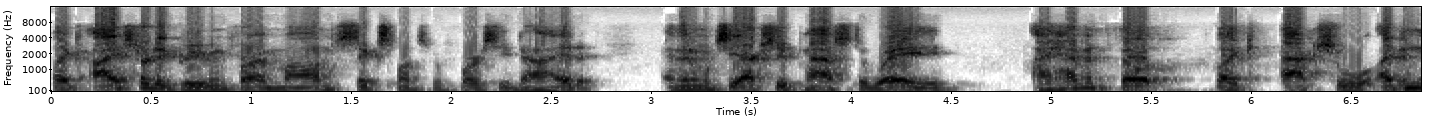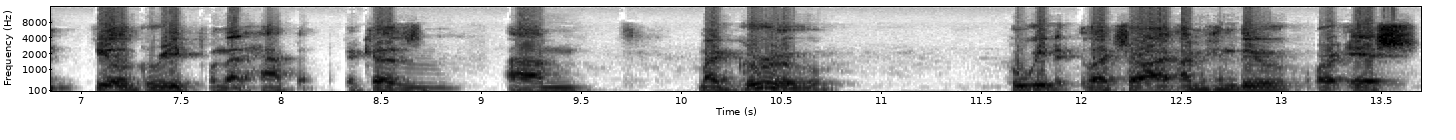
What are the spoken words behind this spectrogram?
Like I started grieving for my mom six months before she died, and then when she actually passed away, I haven't felt like actual. I didn't feel grief when that happened because mm. um, my guru who we like. So I, am Hindu or ish,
